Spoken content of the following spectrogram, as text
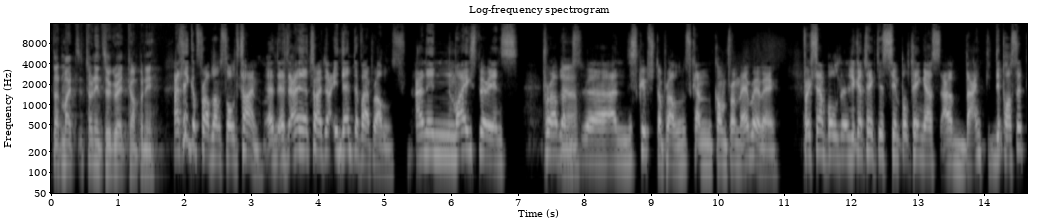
that might turn into a great company? I think of problems all the time, and, and I try to identify problems. And in my experience, problems uh, and description of problems can come from everywhere. For example, you can take this simple thing as a bank deposit,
